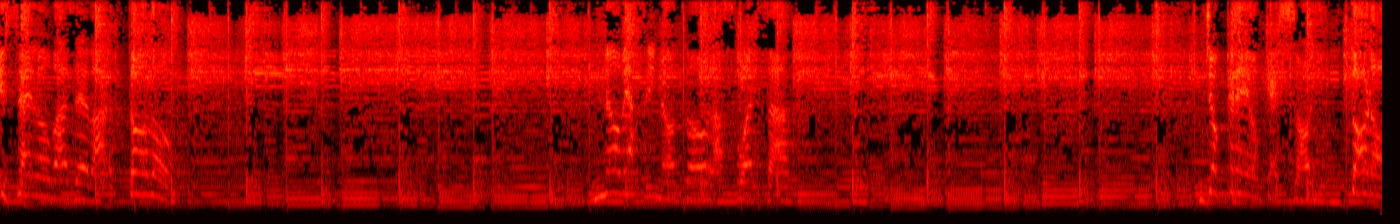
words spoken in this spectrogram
y se lo va a llevar todo no veas si noto la fuerza. Yo creo que soy un toro.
